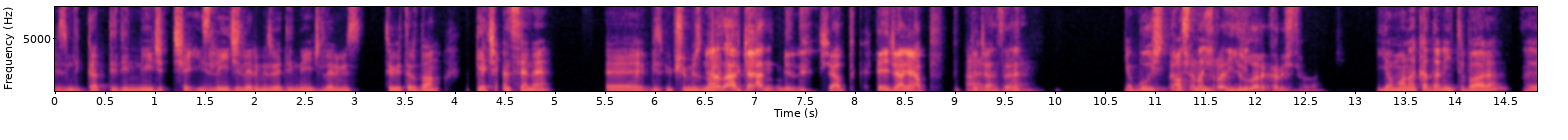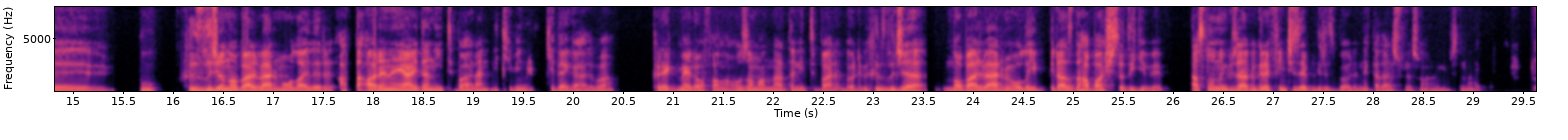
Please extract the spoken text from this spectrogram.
Bizim dikkatli dinleyici şey izleyicilerimiz ve dinleyicilerimiz Twitter'dan geçen sene e, biz üçümüz Biraz nar- erken bir şey yaptık. Heyecan yaptık geçen Aynen, sene. aynen. Ya bu iş Alişan aslında sıra yılları karıştırdı. Yaman'a itibaren e, bu hızlıca Nobel verme olayları hatta RNA'dan itibaren 2002'de galiba Craig Mello falan o zamanlardan itibaren böyle bir hızlıca Nobel verme olayı biraz daha başladı gibi. Aslında onun güzel bir grafiğini çizebiliriz böyle ne kadar süre sonra gibisinden.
